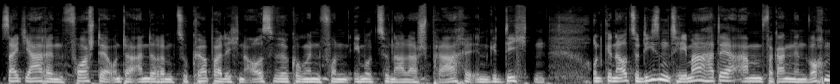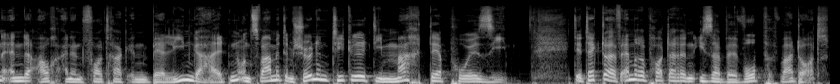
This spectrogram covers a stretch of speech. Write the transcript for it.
Seit Jahren forscht er unter anderem zu körperlichen Auswirkungen von emotionaler Sprache in Gedichten Geschichten. Und genau zu diesem Thema hat er am vergangenen Wochenende auch einen Vortrag in Berlin gehalten, und zwar mit dem schönen Titel Die Macht der Poesie. Detektor FM-Reporterin Isabel Wob war dort.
